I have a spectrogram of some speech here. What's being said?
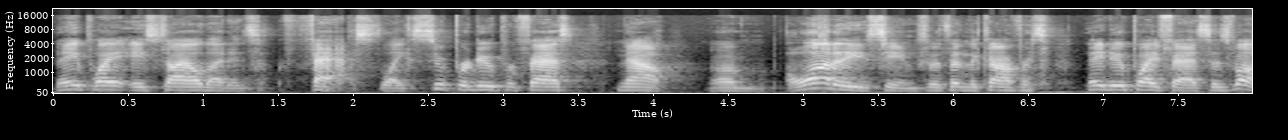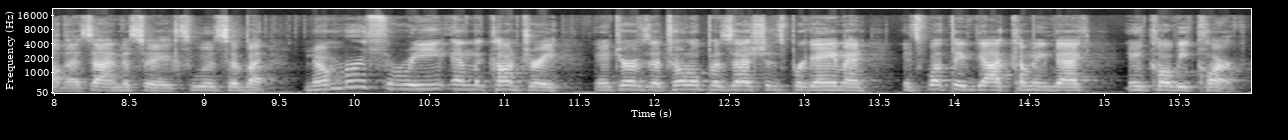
they play a style that is fast, like super duper fast. Now, um, a lot of these teams within the conference, they do play fast as well. That's not necessarily exclusive, but number three in the country in terms of total possessions per game, and it's what they've got coming back in Kobe Clark.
